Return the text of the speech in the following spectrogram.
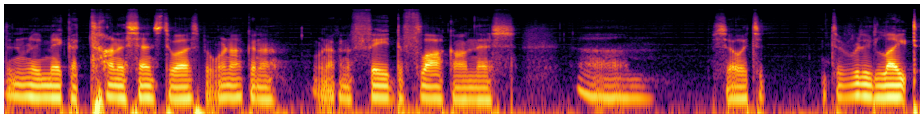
didn't really make a ton of sense to us, but we're not gonna we're not gonna fade the flock on this. Um, so it's a it's a really light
